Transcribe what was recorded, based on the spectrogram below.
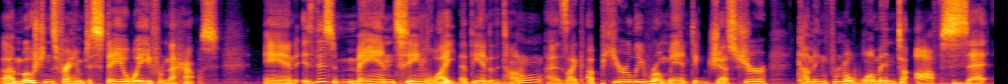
uh, motions for him to stay away from the house. And is this man seeing light at the end of the tunnel as like a purely romantic gesture coming from a woman to offset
